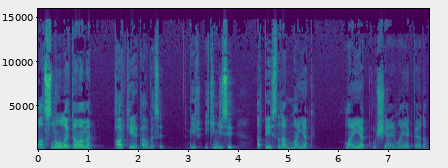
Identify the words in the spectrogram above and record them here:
Aslında olay tamamen park yeri kavgası. Bir. İkincisi ateist adam manyak. Manyakmış yani manyak bir adam.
